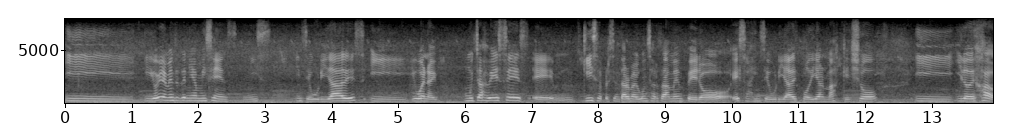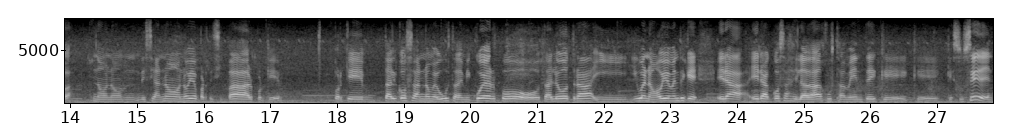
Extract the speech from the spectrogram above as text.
Y, y obviamente tenía mis, mis inseguridades y, bueno, muchas veces eh, quise presentarme a algún certamen, pero esas inseguridades podían más que yo y, lo dejaba. No, no, decía, no, no voy a participar porque, porque tal cosa no me gusta de mi cuerpo o tal otra. Y, bueno, obviamente que era, era cosas de la edad justamente que, que, suceden.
